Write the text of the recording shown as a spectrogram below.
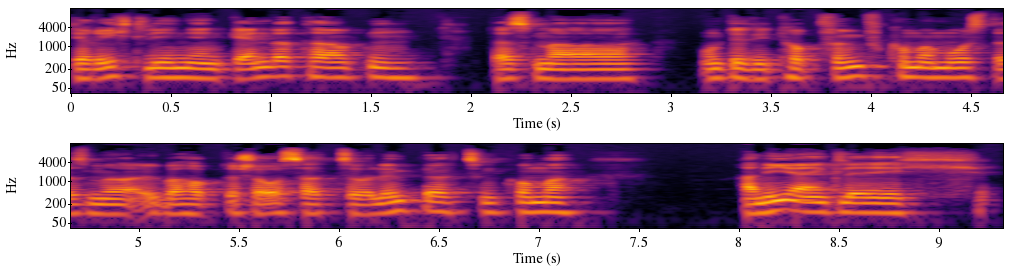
die Richtlinien geändert haben, dass man unter die Top 5 kommen muss, dass man überhaupt eine Chance hat, zur Olympia zu kommen. Habe ich eigentlich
